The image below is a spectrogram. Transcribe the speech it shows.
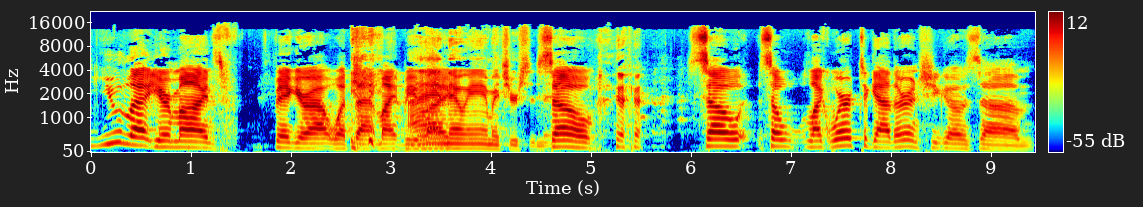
you let your minds figure out what that might be like. Yeah, no amateur submit. So, so, so, like, we're together, and she goes, um,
